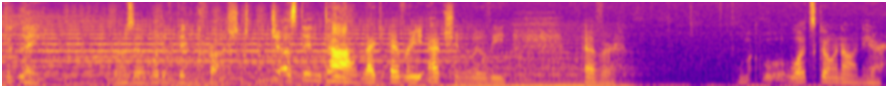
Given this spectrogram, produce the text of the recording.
second late, Rosa would have been crushed. Just in time, like every action movie ever. M- what's going on here?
